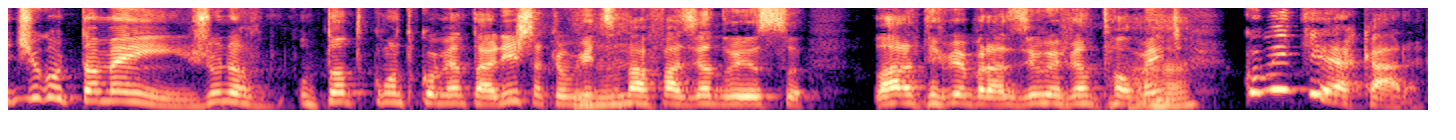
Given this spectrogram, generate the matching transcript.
E digo também, Júnior, um tanto quanto comentarista, que eu vi que você tava fazendo isso lá na TV Brasil, eventualmente. Uhum. Como é que é, cara?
